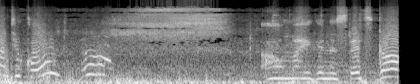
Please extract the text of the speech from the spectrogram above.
aren't you cold? Oh my goodness let's go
